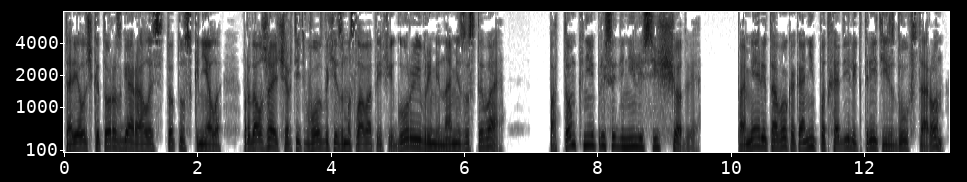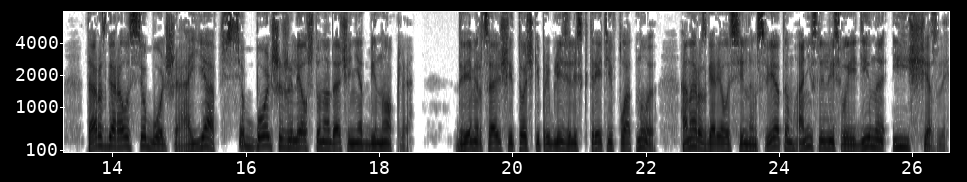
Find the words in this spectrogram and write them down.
Тарелочка то разгоралась, то тускнела, продолжая чертить в воздухе замысловатые фигуры и временами застывая. Потом к ней присоединились еще две. По мере того, как они подходили к третьей из двух сторон, та разгоралась все больше, а я все больше жалел, что на даче нет бинокля. Две мерцающие точки приблизились к третьей вплотную, она разгорелась сильным светом, они слились воедино и исчезли.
